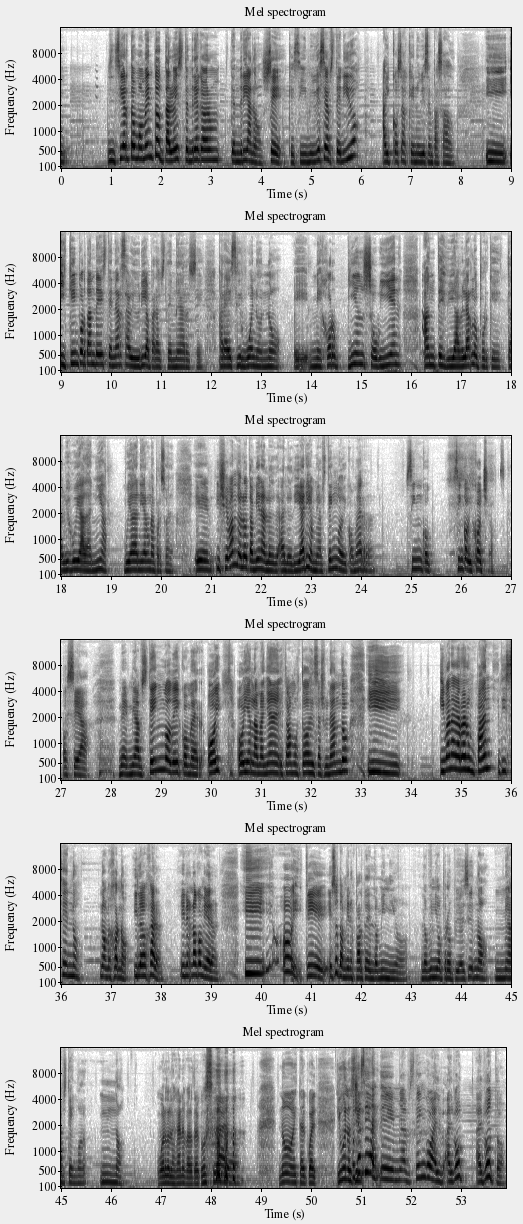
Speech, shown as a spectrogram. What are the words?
en cierto momento tal vez tendría que haber, tendría no, sé que si me hubiese abstenido hay cosas que no hubiesen pasado. Y, y qué importante es tener sabiduría para abstenerse, para decir, bueno, no, eh, mejor pienso bien antes de hablarlo porque tal vez voy a dañar, voy a dañar a una persona. Eh, y llevándolo también a lo, a lo diario, me abstengo de comer cinco, cinco bizcochos. O sea, me, me abstengo de comer. Hoy, hoy en la mañana estábamos todos desayunando y, y van a agarrar un pan y dicen no, no, mejor no. Y lo dejaron y no, no comieron. Y hoy, que eso también es parte del dominio, dominio propio, decir no, me abstengo, no. Guardo las ganas para otra cosa. Claro. no, es tal cual. Y bueno, O sí- ya sea, eh, me abstengo al, al, vo- al voto,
